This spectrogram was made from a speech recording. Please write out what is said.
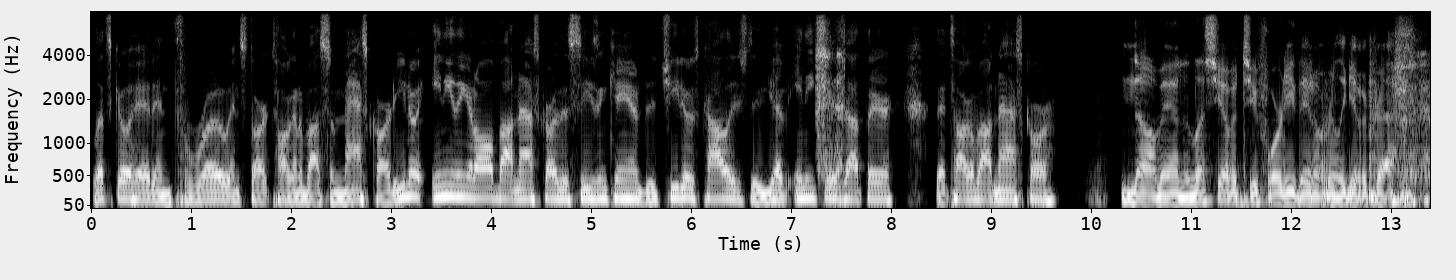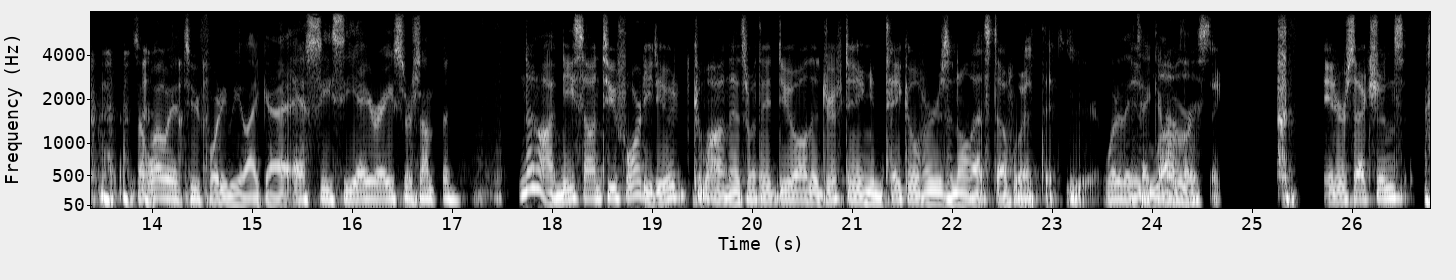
let's go ahead and throw and start talking about some NASCAR. Do you know anything at all about NASCAR this season, Cam? Did Cerritos College, do you have any kids out there that talk about NASCAR? No, man. Unless you have a 240, they don't really give a crap. So what would a 240 be? Like a SCCA race or something? no, a Nissan 240, dude. Come on, that's what they do all the drifting and takeovers and all that stuff with. They, What are they, they taking over? Intersections.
